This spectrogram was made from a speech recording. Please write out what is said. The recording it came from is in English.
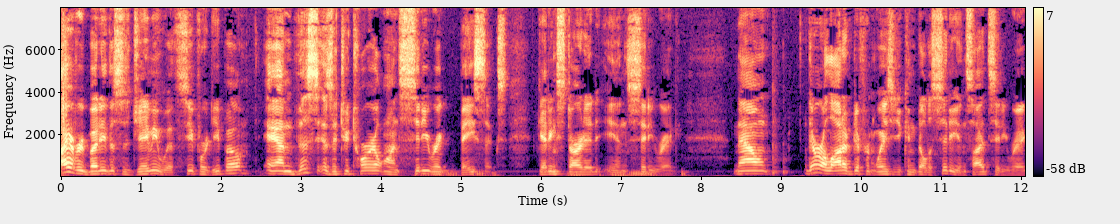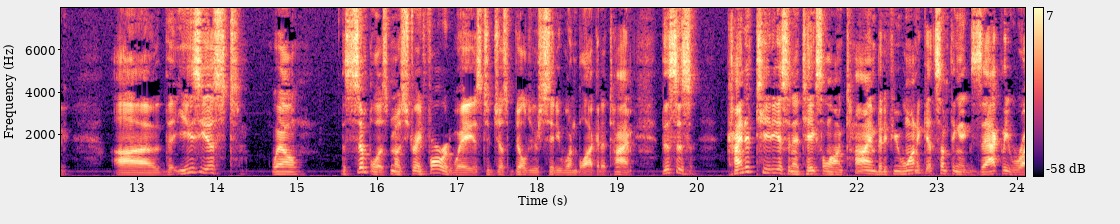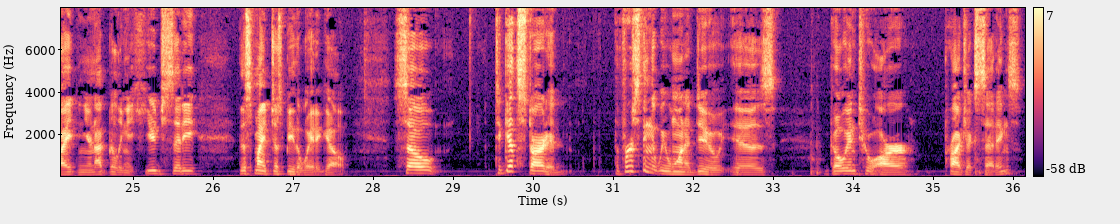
Hi everybody, this is Jamie with C4 Depot, and this is a tutorial on CityRig basics, getting started in CityRig. Now, there are a lot of different ways you can build a city inside CityRig. Uh, the easiest, well, the simplest, most straightforward way is to just build your city one block at a time. This is kind of tedious and it takes a long time, but if you want to get something exactly right and you're not building a huge city, this might just be the way to go. So to get started, the first thing that we want to do is go into our project settings,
